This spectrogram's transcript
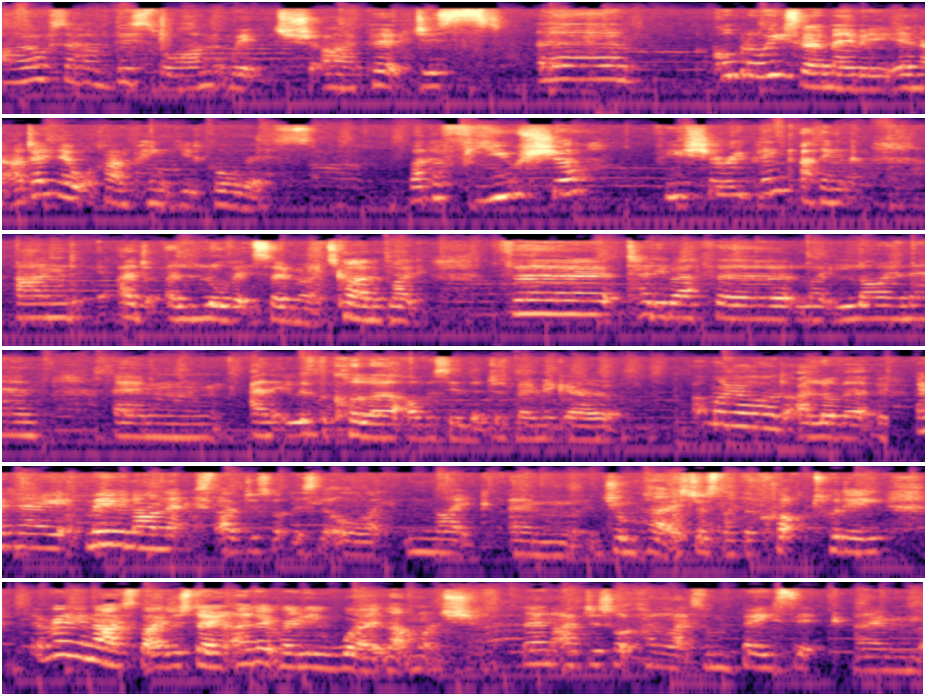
I also have this one which I purchased um, a couple of weeks ago maybe and I don't know what kind of pink you'd call this like a fuchsia fuchsia pink I think and I, I, love it so much kind of like fur teddy bear fur like lining um, and it was the colour obviously that just made me go oh my god I love it. Okay moving on next I've just got this little like Nike um, jumper. It's just like a cropped hoodie. They're really nice but I just don't I don't really wear it that much. Then I've just got kind of like some basic um,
